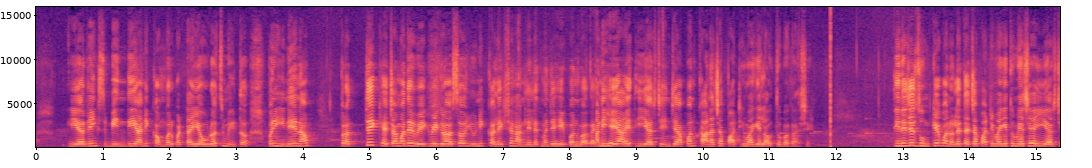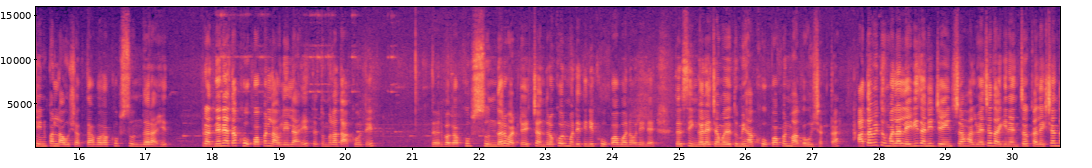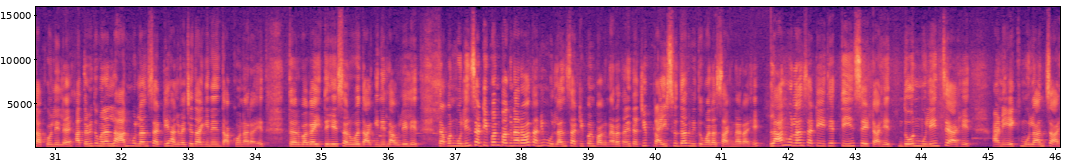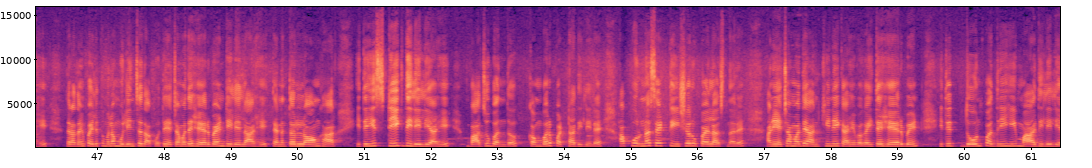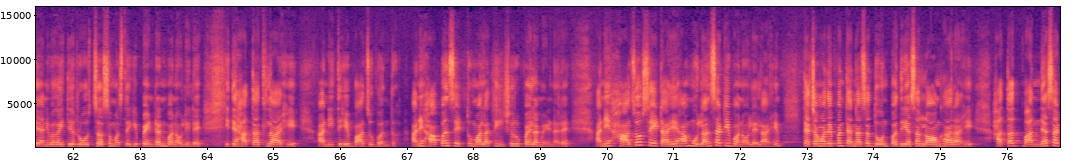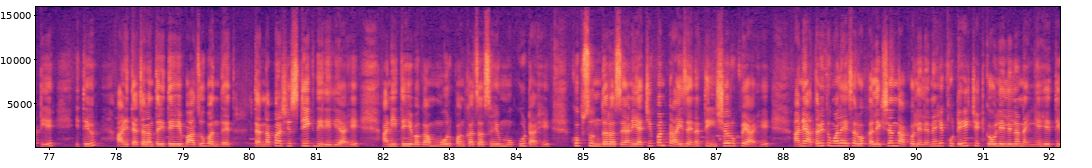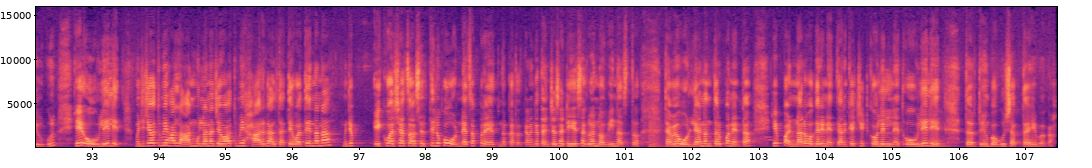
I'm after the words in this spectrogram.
इयरिंग्स बिंदी आणि कंबरपट्टा एवढंच मिळतं. पण हिने ना प्रत्येक ह्याच्यामध्ये वेगवेगळं असं युनिक कलेक्शन आणलेले आहेत. म्हणजे हे पण बघा. आणि हे आहेत इयर चेन जे आपण कानाच्या पाठीमागे लावतो बघा असे. तिने जे झुमके बनवले त्याच्या पाठीमागे तुम्ही असे इयर चेन पण लावू शकता. बघा खूप सुंदर आहेत. प्रज्ञाने आता खोपा पण लावलेला आहे तर तुम्हाला दाखवते. तर बघा खूप सुंदर वाटते चंद्रकोरमध्ये तिने खोपा बनवलेला आहे. तर सिंगल याच्यामध्ये तुम्ही हा खोपा पण मागवू शकता. आता मी तुम्हाला लेडीज आणि जेंट्सच्या हलव्याच्या दागिन्यांचं कलेक्शन दाखवलेलं आहे. आता मी तुम्हाला लहान मुलांसाठी हलव्याचे दागिने दाखवणार आहेत. तर बघा इथे हे सर्व दागिने लावलेले आहेत. तर आपण मुलींसाठी पण बघणार आहोत आणि मुलांसाठी पण बघणार आहोत. आणि त्याची प्राईससुद्धा मी तुम्हाला सांगणार आहे. लहान मुलांसाठी इथे तीन सेट आहेत. दोन मुलींचे आहेत आणि एक मुलांचा आहे. तर आता मी पहिले तुम्हाला मुलींचं दाखवते. ह्याच्यामध्ये हेअरबँड दिलेला आहे. त्यानंतर लॉंग हार. इथे ही स्टिक दिलेली आहे. बाजूबंद कंबरपट्टा दिलेला आहे. हा पूर्ण सेट तीनशे रुपयाला असणार आहे. आणि याच्यामध्ये आणखीन एक आहे बघा इथे हेअरबँड इथे दोन पदरी ही माळ दिलेली आहे आणि बघा इथे रोजचं असं मस्त की पेंडन बनवलेलं आहे. इथे हातातलं आहे आणि इथे हे बाजूबंद आणि हा पण सेट तुम्हाला तीनशे रुपयाला मिळणार आहे. आणि हा जो सेट आहे हा मुलांसाठी बनवलेला आहे. त्याच्यामध्ये पण त्यांना असं दोन पदरी असा लॉंग हार आहे. हातात बांधण्यासाठी आहे इथे आणि त्याच्यानंतर इथे हे बाजूबंद आहेत. त्यांना पण अशी स्टिक दिलेली आहे. आणि इथे हे बघा मोरपंखाचं असं हे मुकुट आहे. खूप सुंदर असं आहे. आणि याची पण प्राईज आहे ना तीनशे रुपये आहे. आणि आता मी तुम्हाला हे सर्व कलेक्शन दाखवलेलं आहे ना हे कुठेही चिटकवलेलं नाही आहे हे तिळगुळ. हे ओवलेले आहेत. म्हणजे जेव्हा तुम्ही हा लहान मुलांना जेव्हा तुम्ही हार घालता तेव्हा त्यांना ना म्हणजे एक वर्षाचं असेल ते लोक ओढण्याचा प्रयत्न करतात. कारण का त्यांच्यासाठी हे सगळं नवीन असतं. त्यामुळे ओढल्यानंतर पण आहेत ना हे पडणार वगैरे नाहीत. कारण काही चिटकवलेले नाहीत ओवलेले आहेत. तर तुम्ही बघू शकता हे बघा.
